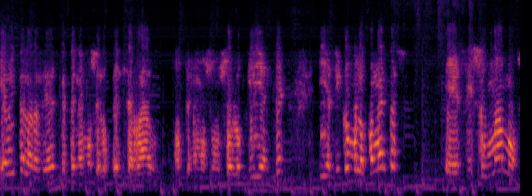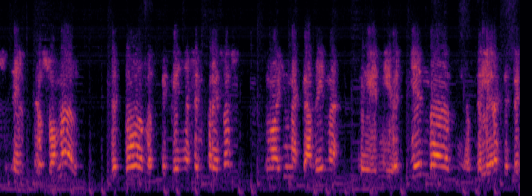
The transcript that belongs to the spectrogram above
Y ahorita la realidad es que tenemos el hotel cerrado, no tenemos un solo cliente. Y así como lo comentas, eh, si sumamos el personal de todas las pequeñas empresas, no hay una cadena eh, ni de tiendas ni hotelera que tenga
